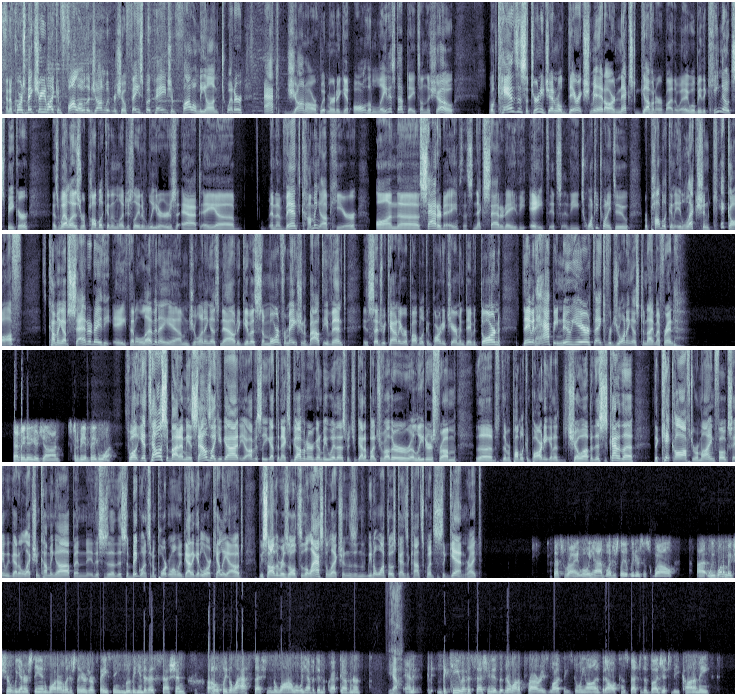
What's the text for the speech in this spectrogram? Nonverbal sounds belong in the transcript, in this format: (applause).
And of course, make sure you like and follow the John Whitmer Show Facebook page and follow me on Twitter at John R. Whitmer to get all the latest updates on the show. Well, Kansas Attorney General Derek Schmidt, our next governor, by the way, will be the keynote speaker, as well as Republican and legislative leaders at a uh, an event coming up here on uh, Saturday. That's next Saturday, the eighth. It's the 2022 Republican election kickoff. It's coming up Saturday, the eighth at 11 a.m. Joining us now to give us some more information about the event is Sedgwick County Republican Party Chairman David Thorne. David, Happy New Year. Thank you for joining us tonight, my friend. Happy New Year, John. It's going to be a big one. Well, yeah, tell us about it. I mean, it sounds like you've got, obviously, you got the next governor going to be with us, but you've got a bunch of other uh, leaders from the the Republican Party going to show up. And this is kind of the the kickoff to remind folks, hey, we've got an election coming up, and this is a, this is a big one. It's an important one. We've got to get Laura Kelly out. We saw the results of the last elections, and we don't want those kinds of consequences again, right? That's right. Well, we have legislative leaders as well. Uh, we want to make sure we understand what our legislators are facing moving into this session. Uh, hopefully, the last session in a while where we have a Democrat governor. Yeah. And the key of the session is that there are a lot of priorities, a lot of things going on, but it all comes back to the budget, to the economy,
